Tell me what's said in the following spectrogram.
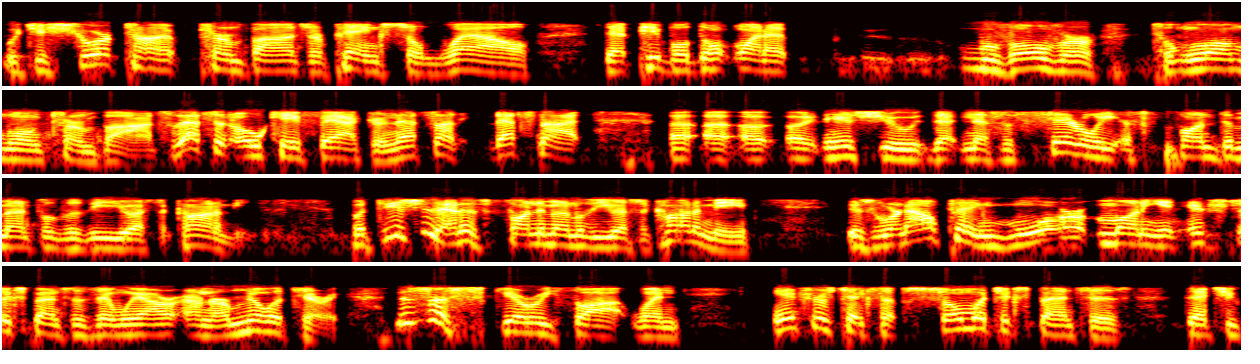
which is short term bonds are paying so well that people don't want to move over to long long term bonds. So that's an okay factor, and that's not that's not a, a, an issue that necessarily is fundamental to the U.S. economy. But the issue that is fundamental to the U.S. economy is we're now paying more money in interest expenses than we are on our military. This is a scary thought when interest takes up so much expenses that you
